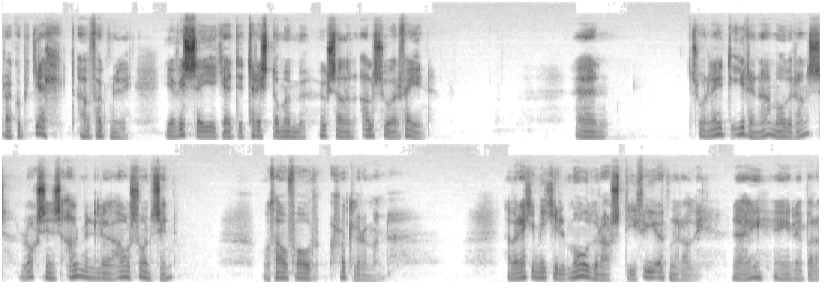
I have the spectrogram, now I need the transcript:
rak upp gælt af fögnuði. Ég vissi að ég geti treyst á mömmu, hugsaðan allsúar fegin. En svo leit Írena, móður hans, loksins almennilega á sónsinn og þá fór hrollurum hann. Það var ekki mikil móðurást í því augnaráði. Nei, eiginlega bara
